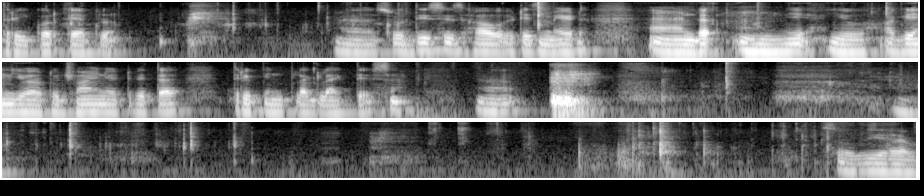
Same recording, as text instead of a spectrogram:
three core cable. Uh, so this is how it is made. And mm, you again you have to join it with a 3 pin plug like this. Uh, so we have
